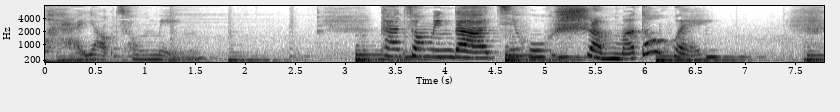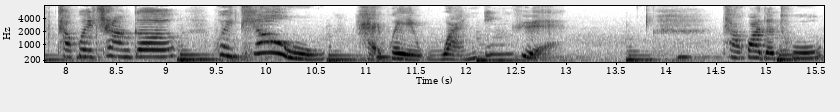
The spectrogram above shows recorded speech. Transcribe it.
还要聪明。它聪明的几乎什么都会。他会唱歌，会跳舞，还会玩音乐。他画的图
